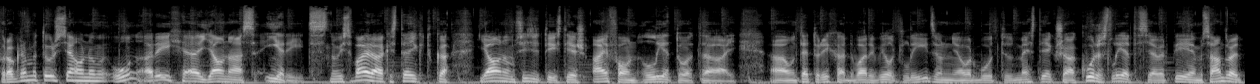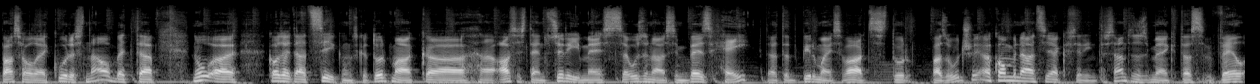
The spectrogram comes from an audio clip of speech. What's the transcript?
programmatūras jaunumi un arī uh, jaunās ierīces. Nu, visvairāk es teiktu, ka jaunums izjutīs tieši iPhone lietotāji. Uh, un te tur, Rihards, var vilkt līdzi un jau varbūt mēs tiekšā, kuras lietas jau ir pieejamas Android pasaulē, kuras nav, bet uh, nu, uh, kaut vai tāds sīkums, ka turpmāk uh, asistentu Sirī mēs uzrunāsim bez hei. Tātad pirmais vārds tur pazūd šajā kombinācijā, kas ir interesanti. Tas nozīmē, ka tas vēl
